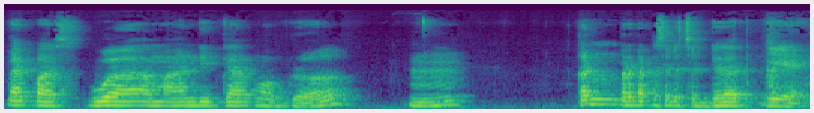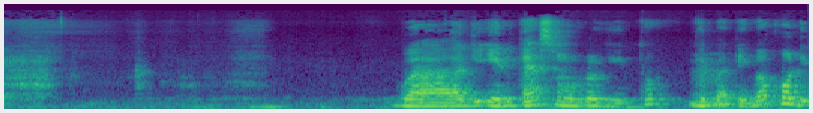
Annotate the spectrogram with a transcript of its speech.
eh, pas gua sama Andika ngobrol Hmm. kan rada kesedet-sedet Iya. gua lagi intens ngobrol gitu tiba-tiba kok di,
